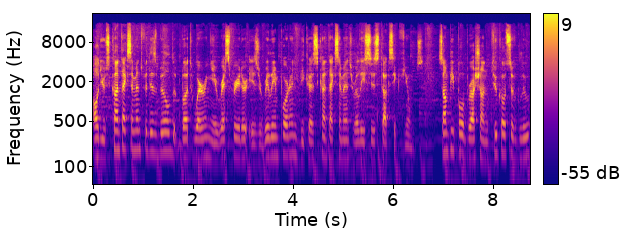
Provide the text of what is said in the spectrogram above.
I'll use contact cement for this build, but wearing a respirator is really important because contact cement releases toxic fumes. Some people brush on two coats of glue,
